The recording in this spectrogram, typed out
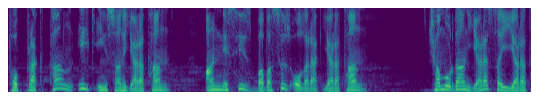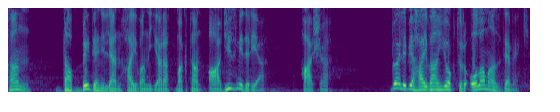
topraktan ilk insanı yaratan, annesiz babasız olarak yaratan, çamurdan yarasayı yaratan, dabbe denilen hayvanı yaratmaktan aciz midir ya? Haşa! Böyle bir hayvan yoktur, olamaz demek.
